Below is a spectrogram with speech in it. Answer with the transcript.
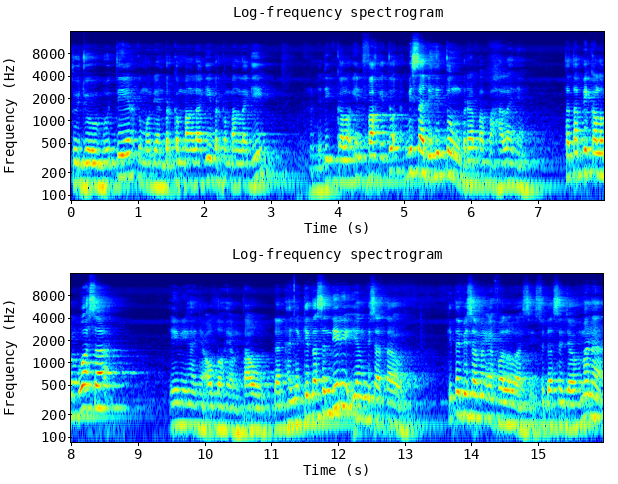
tujuh butir kemudian berkembang lagi berkembang lagi nah, jadi kalau infak itu bisa dihitung berapa pahalanya tetapi kalau puasa ini hanya Allah yang tahu dan hanya kita sendiri yang bisa tahu. Kita bisa mengevaluasi sudah sejauh mana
